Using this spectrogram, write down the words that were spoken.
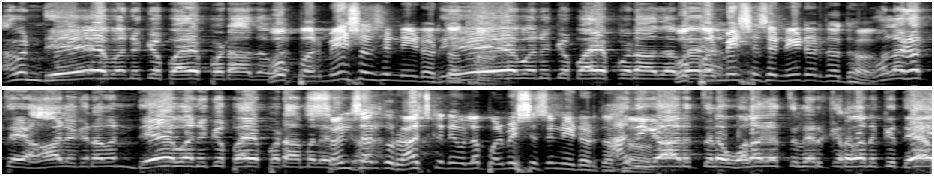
அவன் தேவனுக்கு वो பயப்படாதவன் परमेश्वर से नहीं डरता था தேவனுக்கு वो பயப்படாதவன் परमेश्वर से नहीं डरता था உலகத்தை ஆளுகிறவன் தேவனுக்கு பயப்படாமல் संसार இருக்கான். को राज करने वाला परमेश्वर से नहीं डरता था அதிகாரத்துல உலகத்துல இருக்கிறவனுக்கு தேவ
